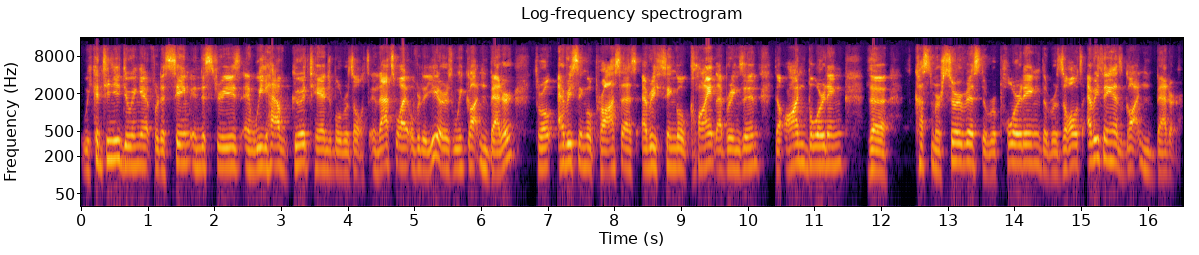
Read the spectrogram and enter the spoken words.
we continue doing it for the same industries and we have good tangible results and that's why over the years we've gotten better throughout every single process every single client that brings in the onboarding the customer service the reporting the results everything has gotten better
